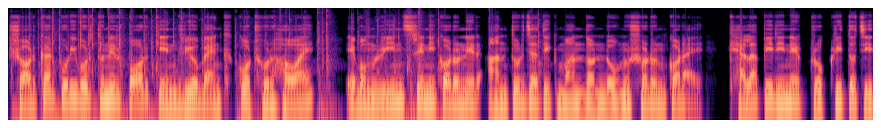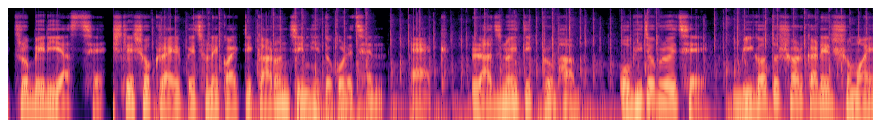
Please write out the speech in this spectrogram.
সরকার পরিবর্তনের পর কেন্দ্রীয় ব্যাংক কঠোর হওয়ায় এবং ঋণ শ্রেণীকরণের আন্তর্জাতিক মানদণ্ড অনুসরণ করায় খেলাপি ঋণের প্রকৃত চিত্র বেরিয়ে আসছে। বিশ্লেষকরা এর পেছনে কয়েকটি কারণ চিহ্নিত করেছেন। এক, রাজনৈতিক প্রভাব। অভিযোগ রয়েছে, বিগত সরকারের সময়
